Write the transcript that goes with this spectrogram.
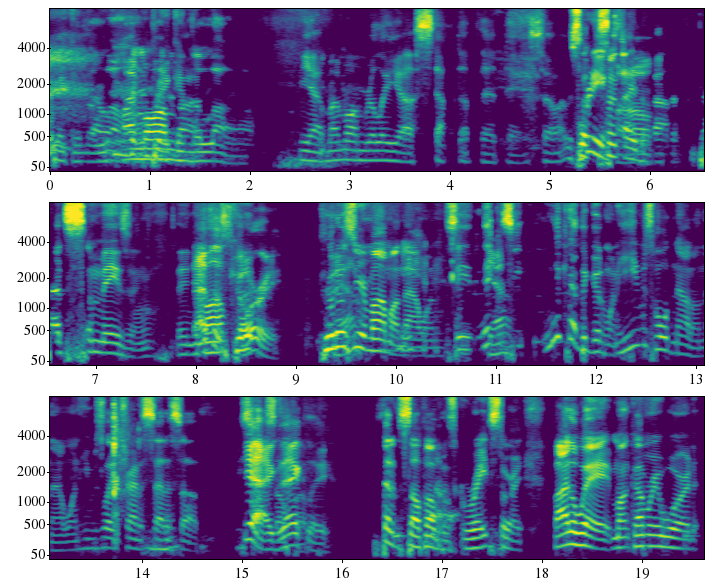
Breaking the law. My mom, breaking uh, the law. yeah my mom really uh, stepped up that day so i was So- pretty so- excited Oh. about it That's amazing. And your That's mom, a kudos- story. Kudos Yeah. to your mom on that one. See Nick, Yeah. see, Nick had the good one. He was holding out on that one. He was like trying to set us up. He Yeah, himself up. exactly. Set himself up with this great story. By the way, Montgomery Ward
